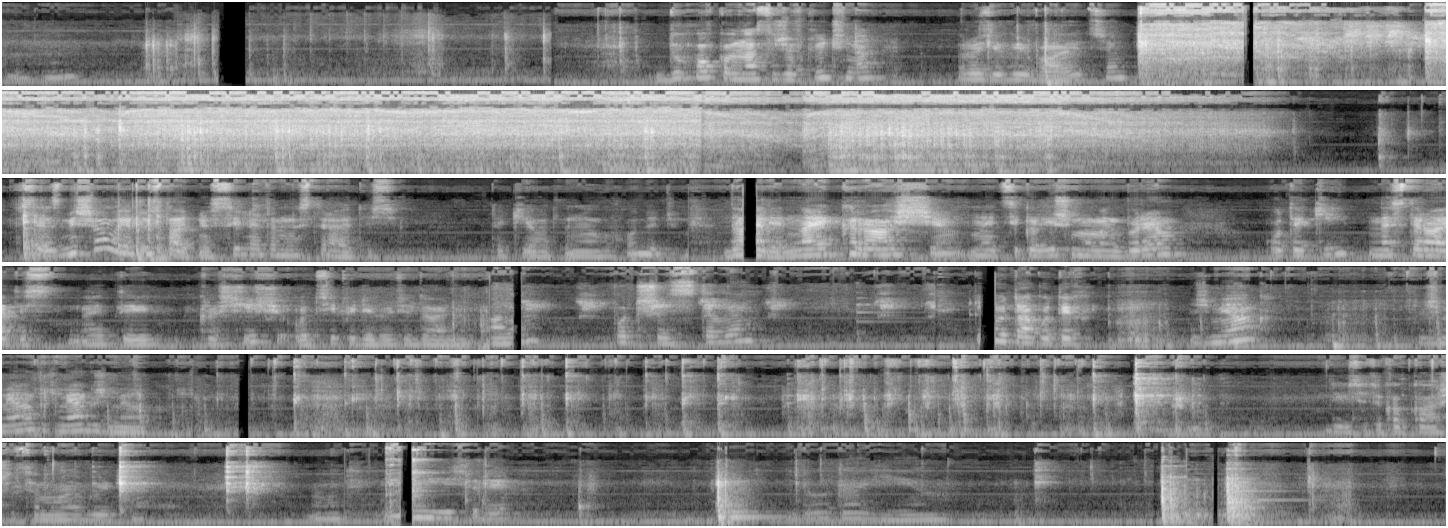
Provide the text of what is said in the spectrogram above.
Мгм. Духовка у нас вже включена, розігрівається. Все, змішали і достатньо, сильно там не старайтесь. Такі от воно виходить. Далі, найкраще, найцікавіший момент беремо отакі, не старайтесь знайти кращіші, оці підійдуть ідеально. Почистили. І отак от їх жмяк, жмяк, жмяк, жмяк. Дивіться, така кашиця має вийти. От. І її сюди додаємо.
